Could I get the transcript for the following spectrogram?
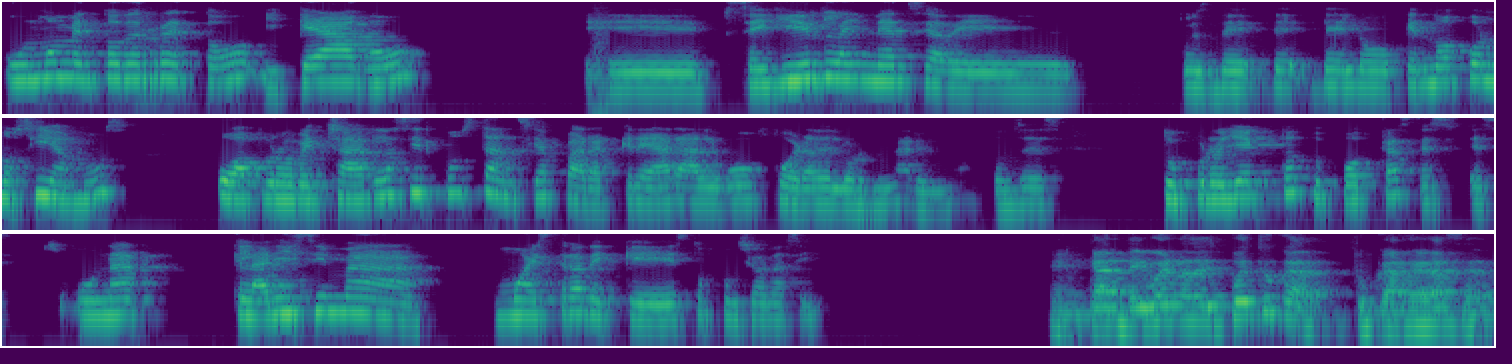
un momento de reto y qué hago, eh, seguir la inercia de, pues de, de, de lo que no conocíamos o aprovechar la circunstancia para crear algo fuera del ordinario. Entonces, tu proyecto, tu podcast es, es una clarísima muestra de que esto funciona así. Me encanta. Y bueno, después tu, tu carrera se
